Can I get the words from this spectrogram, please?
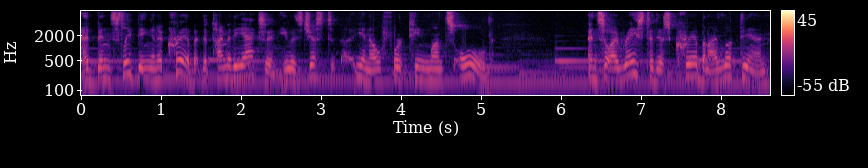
had been sleeping in a crib at the time of the accident. He was just, uh, you know, 14 months old. And so I raced to this crib and I looked in,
